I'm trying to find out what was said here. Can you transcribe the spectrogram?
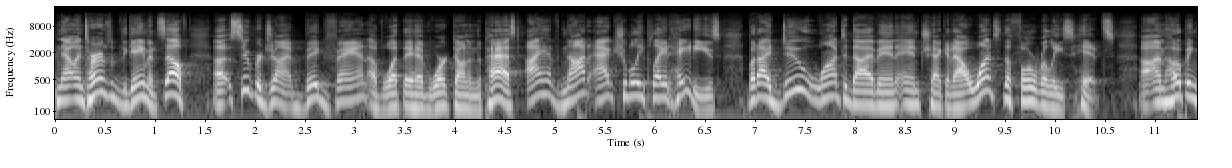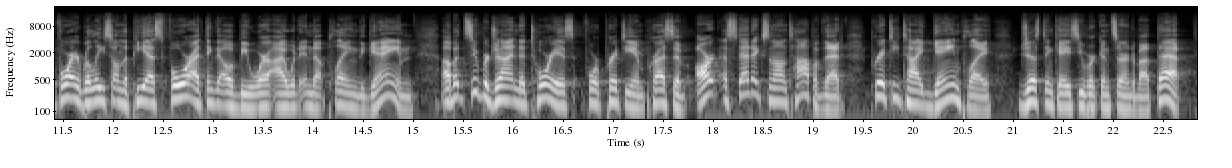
Now, in terms of the game itself, uh, Supergiant, big fan of what they have worked on in the past. I have not actually played Hades, but I do want to dive in and check it out once the full release hits. Uh, I'm hoping for a release on the PS4. I think that would be where I would end up playing the game. Uh, but Supergiant, notorious for pretty impressive art aesthetics, and on top of that, pretty tight gameplay, just in case you were concerned about that.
